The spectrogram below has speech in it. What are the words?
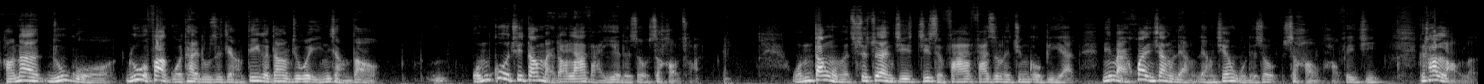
好，那如果如果法国态度是这样，第一个当然就会影响到，我们过去当买到拉法叶的时候是好船，我们当我们虽虽然即即使发发生了军购弊案，你买幻象两两千五的时候是好好飞机，可它老了，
